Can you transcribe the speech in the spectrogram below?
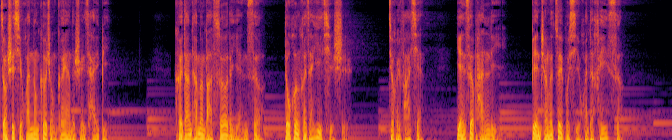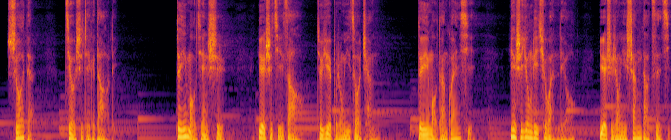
总是喜欢弄各种各样的水彩笔，可当他们把所有的颜色都混合在一起时，就会发现，颜色盘里变成了最不喜欢的黑色。说的。就是这个道理。对于某件事，越是急躁，就越不容易做成；对于某段关系，越是用力去挽留，越是容易伤到自己。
